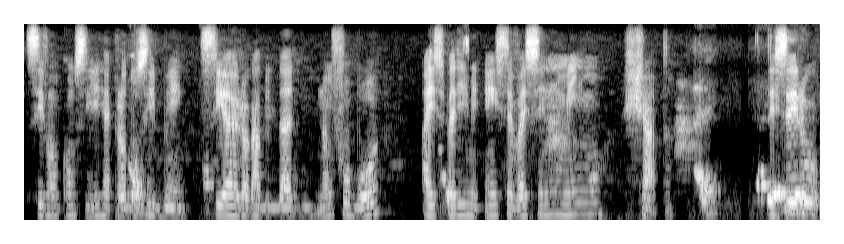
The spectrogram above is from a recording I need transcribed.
se vão conseguir reproduzir bem. Se a jogabilidade não for boa, a experiência vai ser no mínimo chata. Terceiro,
